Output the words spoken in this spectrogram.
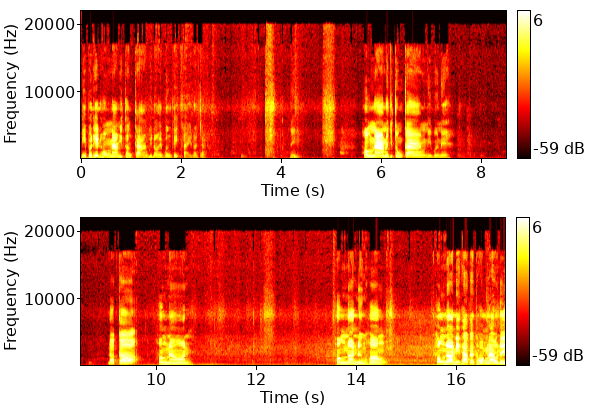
นี่ประเทศห้องน้ำอยู่ทางกลาง พี่น้องให้เบิ่งใกล้ๆเนาะจ๊ะนี่ห้องน้ำน่ะอยู่ตรงกลางนี่เบิ่งเนี่ยแล้วก็ห้องนอน ห้องนอนหนึ่งห้อง ห้องนอนนี่เท่ากันของเราเลย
